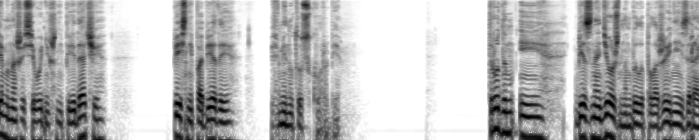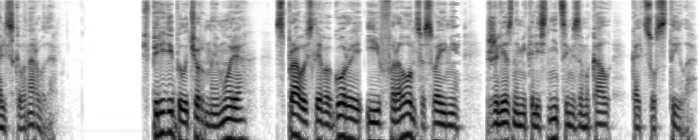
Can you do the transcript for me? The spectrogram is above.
Тема нашей сегодняшней передачи — «Песни Победы в минуту скорби». Трудным и безнадежным было положение израильского народа. Впереди было Черное море, справа и слева горы, и фараон со своими железными колесницами замыкал кольцо с тыла.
